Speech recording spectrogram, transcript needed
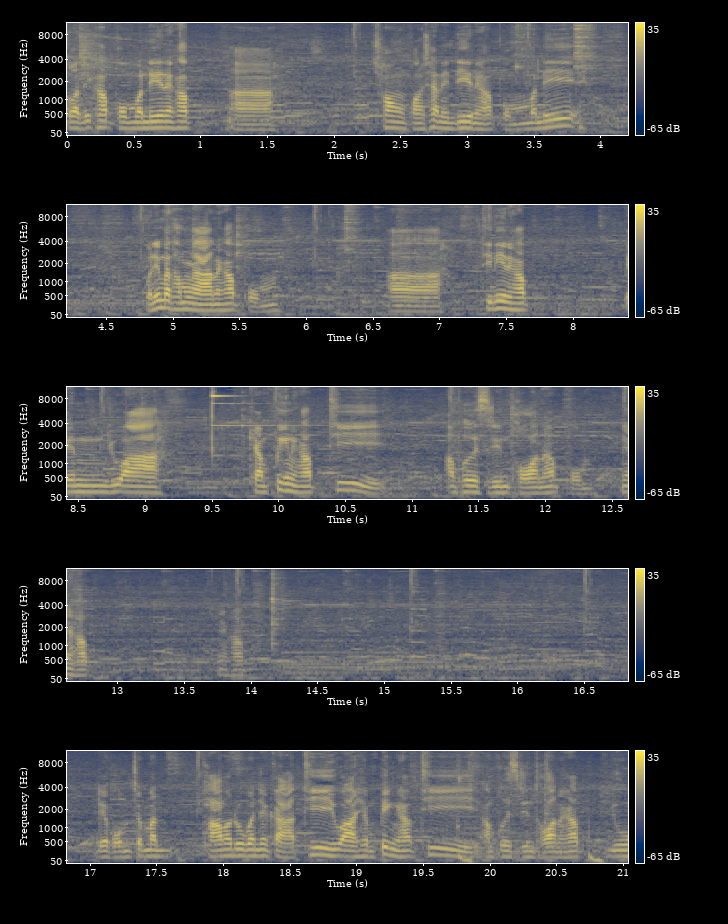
สวัสดีครับผมวันนี้นะครับช่องฟังก์ชันอินดี้นะครับผมวันนี้วันนี้มาทำงานนะครับผมที่นี่นะครับเป็น UR Camping นะครับที่อำเภอสิรินธรนะครับผมเนี่ยครับเนี่ยครับ เดี๋ยวผมจะมาพามาดูบรรยากาศที่ UR Camping ครับที่อำเภอสิรินธรนะครับอยู่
